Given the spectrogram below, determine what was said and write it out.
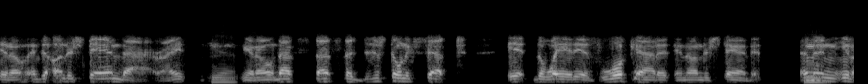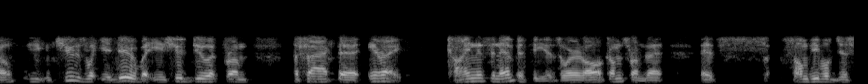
You know, and to understand that, right? Yeah. You know, that's that's the just don't accept it the way it is. Look at it and understand it, and mm. then you know you can choose what you do, but you should do it from the fact that you're right. Kindness and empathy is where it all comes from. That it's some people just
